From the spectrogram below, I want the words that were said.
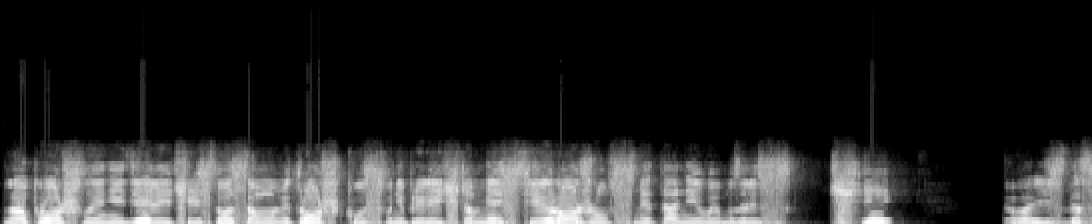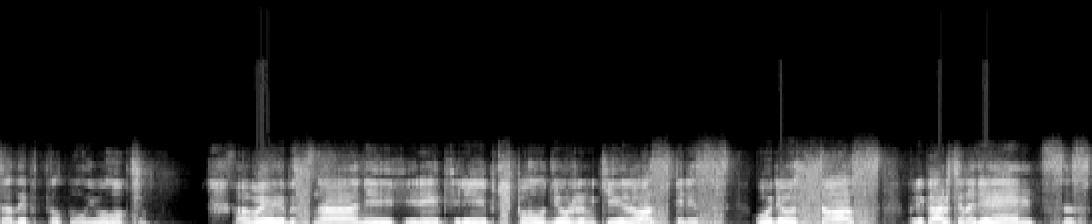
«На прошлой неделе через того самого Митрошку в неприличном месте рожу в сметане вымазались. Хи!» Товарищ с досадой подтолкнул его локтем. «А вы бы с нами, Филипп Филиппович, полдюжинки распились, удюсос, прикажете надеяться -с?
